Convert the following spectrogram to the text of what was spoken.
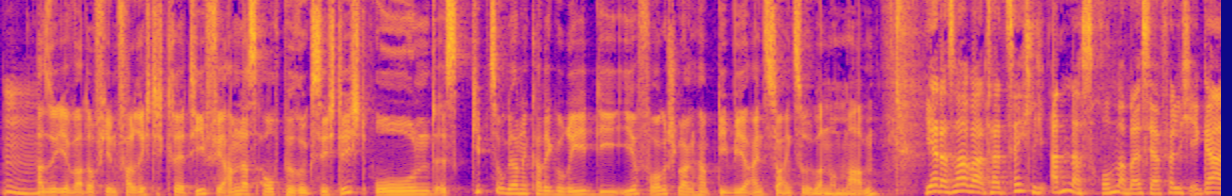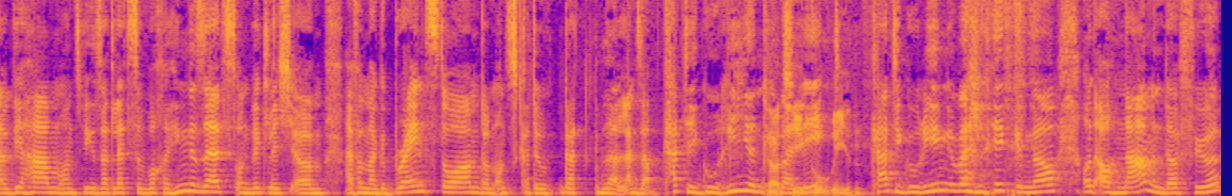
Mhm. Also ihr wart auf jeden Fall richtig kreativ. Wir haben das auch berücksichtigt und es gibt sogar eine Kategorie, die ihr vorgeschlagen habt, die wir eins zu eins so übernommen haben. Ja, das war aber tatsächlich andersrum, aber ist ja völlig egal. Wir haben uns, wie gesagt, letzte Woche hingesetzt und wirklich ähm, einfach mal gebrainstormt und uns Kate langsam Kategorien, Kategorien überlegt. Kategorien überlegt, genau. Und auch Namen dafür.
